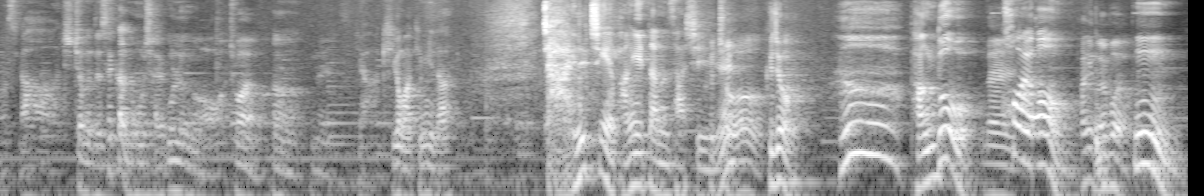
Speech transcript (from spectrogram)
맞습니다. 야 진짜 근데 색깔 너무 잘 고르는 거. 어, 좋아요. 어. 네. 야 기가 막힙니다. 자 1층에 방이 있다는 사실. 그쵸. 그죠? 방도 네. 커요. 방이 넓어요. 음.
